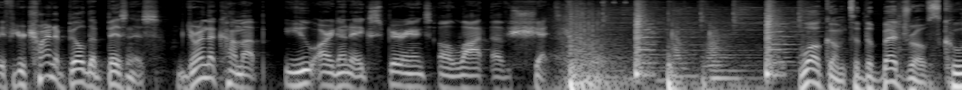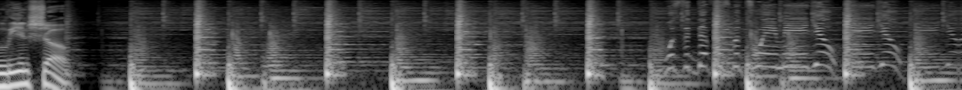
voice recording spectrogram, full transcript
If you're trying to build a business during the come up, you are going to experience a lot of shit. Welcome to the Bedros Keuilian Show. What's the difference between me and you? Me and you, me and you.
